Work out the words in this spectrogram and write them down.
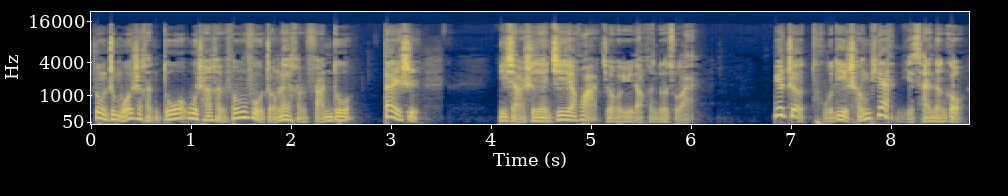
种植模式很多，物产很丰富，种类很繁多，但是你想实现机械化就会遇到很多阻碍，因为只有土地成片，你才能够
